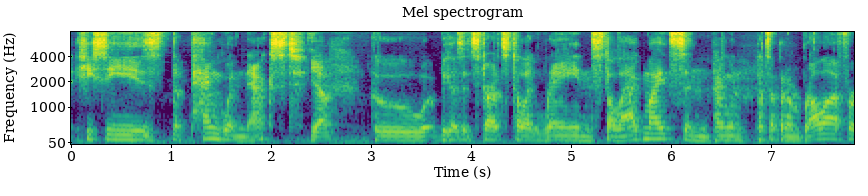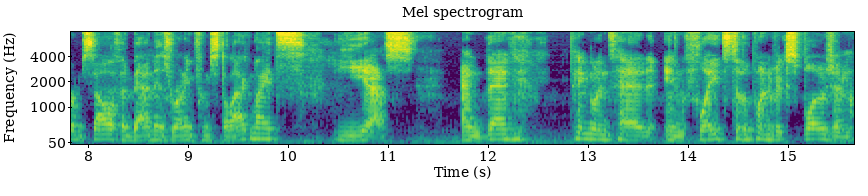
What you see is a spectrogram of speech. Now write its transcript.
he sees the Penguin next. Yep. Who, because it starts to like rain stalagmites, and Penguin puts up an umbrella for himself, and Batman is running from stalagmites. Yes. And then Penguin's head inflates to the point of explosion.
